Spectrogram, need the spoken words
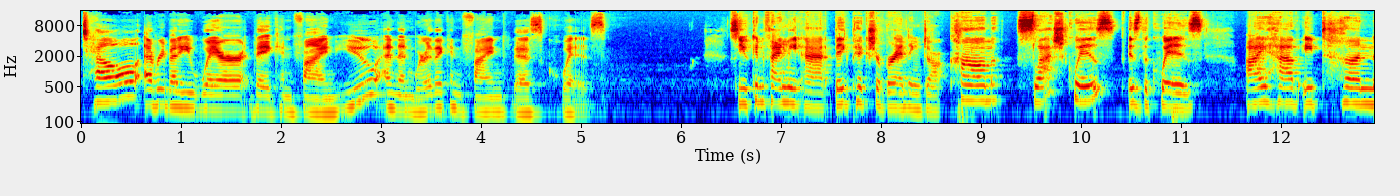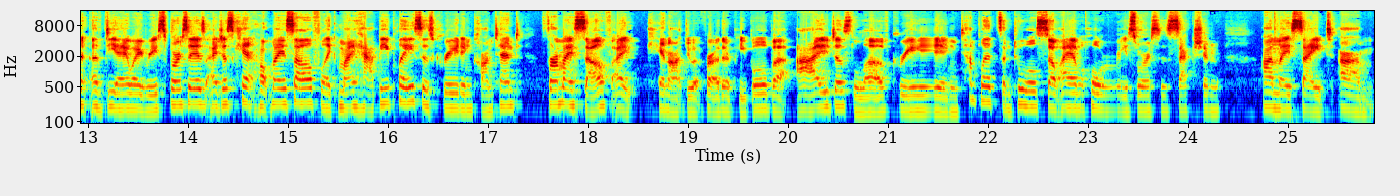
tell everybody where they can find you and then where they can find this quiz. So you can find me at bigpicturebranding.com slash quiz is the quiz. I have a ton of DIY resources. I just can't help myself. Like my happy place is creating content for myself. I cannot do it for other people, but I just love creating templates and tools. So I have a whole resources section on my site. Um,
